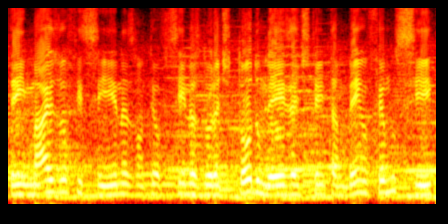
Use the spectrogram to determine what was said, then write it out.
tem mais oficinas, vão ter oficinas durante todo o mês, a gente tem também o FEMUSIC,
